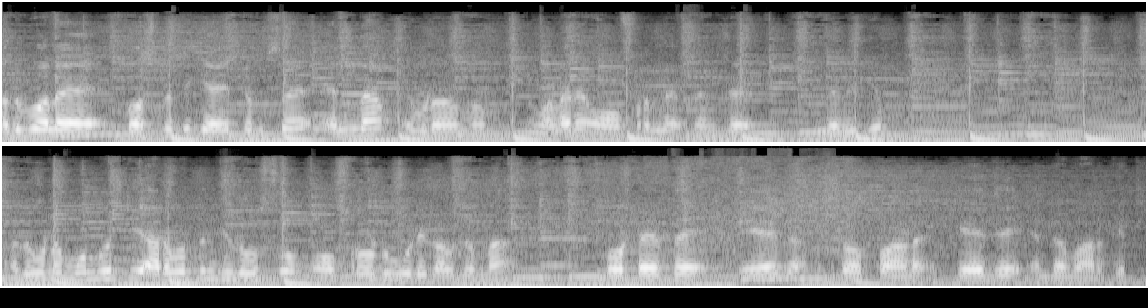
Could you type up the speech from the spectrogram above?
അതുപോലെ കോസ്മെറ്റിക് ഐറ്റംസ് എല്ലാം ഇവിടെ നിന്നും വളരെ ഓഫറിൽ നിങ്ങൾക്ക് ലഭിക്കും. അതുകൊണ്ട് മുന്നൂറ്റി അറുപത്തഞ്ച് ദിവസവും ഓഫ് റോഡ് കൂടി നൽകുന്ന കോട്ടയത്തെ ഏക ഷോപ്പാണ് കെ ജെ എന്റെ മാർക്കറ്റ്.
